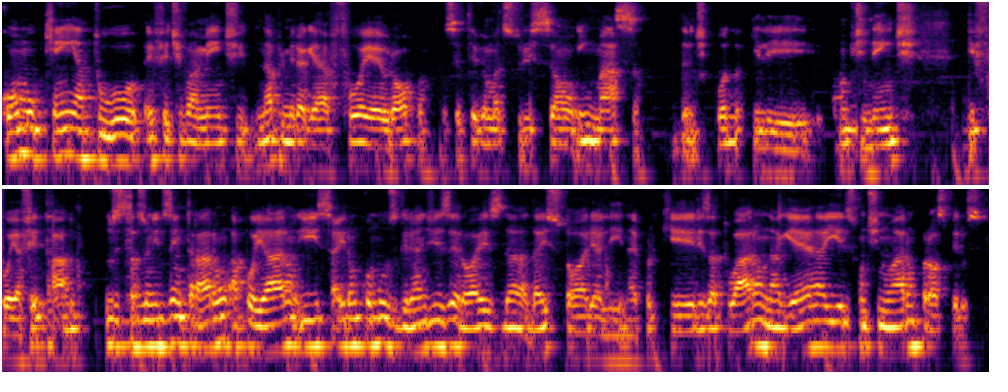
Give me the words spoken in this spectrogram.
como quem atuou efetivamente na Primeira Guerra foi a Europa, você teve uma destruição em massa de todo aquele continente que foi afetado. Os Estados Unidos entraram, apoiaram e saíram como os grandes heróis da, da história ali, né? Porque eles atuaram na guerra e eles continuaram prósperos.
